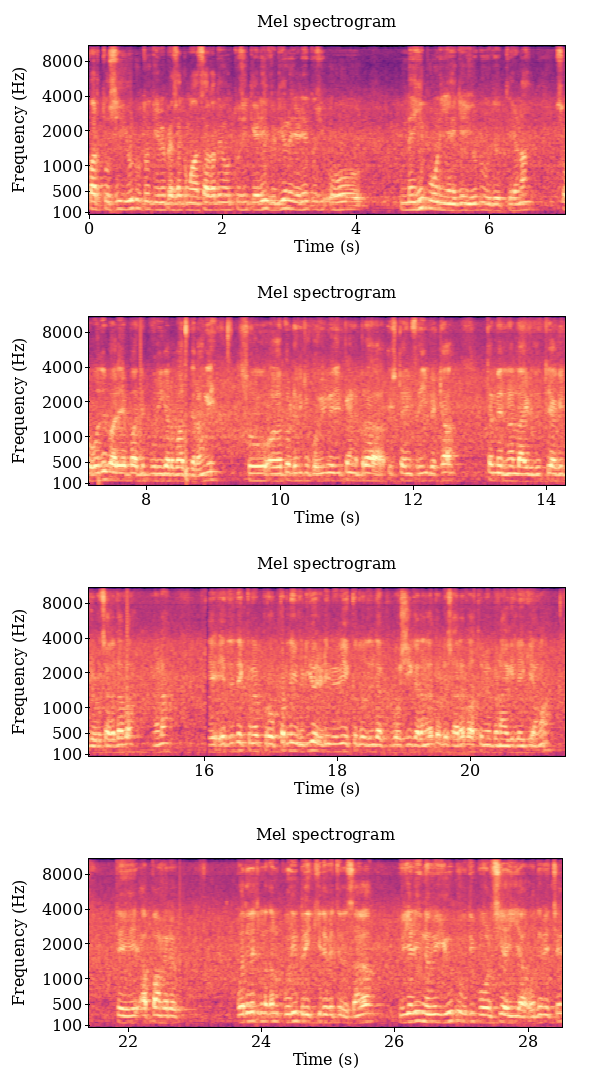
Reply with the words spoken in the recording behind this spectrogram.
ਪਰ ਤੁਸੀਂ YouTube ਤੋਂ ਕਿਵੇਂ ਪੈਸਾ ਕਮਾ ਸਕਦੇ ਹੋ? ਤੁਸੀਂ ਕਿਹੜੀ ਵੀਡੀਓ ਨੇ ਜਿਹੜੀਆਂ ਤੁਸੀਂ ਉਹ ਨਹੀਂ ਪਾਉਣੀਆਂ ਹੈਗੀਆਂ YouTube ਦੇ ਉੱਤੇ, ਹਨਾ? ਸੋ ਉਹਦੇ ਬਾਰੇ ਆਪਾਂ ਅੱਜ ਪੂਰੀ ਗੱਲਬਾਤ ਕਰਾਂਗੇ। ਸੋ ਅਗਰ ਤੁਹਾਡੇ ਵਿੱਚੋਂ ਕੋਈ ਵੀ ਮੇਰੀ ਭੈਣ ਭਰਾ ਇਸ ਟਾਈਮ ਫ੍ਰੀ ਬੈਠਾ, ਤਾਂ ਮੇਰੇ ਨਾਲ ਲਾਈਵ ਦੇ ਉੱਤੇ ਆ ਕੇ ਜੁੜ ਸਕਦਾ ਵਾ, ਹਨਾ? ਤੇ ਇਹਦੇ ਤੇ ਇੱਕ ਮੈਂ ਪ੍ਰੋਪਰਲੀ ਵੀਡੀਓ ਜਿਹੜੀ ਮੈਂ ਵੀ ਇੱਕ ਦੋ ਦਿਨ ਤੱਕ ਕੋਸ਼ਿਸ਼ ਕਰਾਂਗਾ, ਤੁਹਾਡੇ ਸਾਰੇ ਵਾਸਤੇ ਮੈਂ ਬਣਾ ਕੇ ਲੈ ਕੇ ਆਵਾਂ। ਤੇ ਆਪਾਂ ਫਿਰ ਉਹਦੇ ਵਿੱਚ ਮੈਂ ਤੁਹਾਨੂੰ ਪੂਰੀ ਬਰੀਕੀ ਦੇ ਵਿੱਚ ਦੱਸਾਂਗਾ ਵੀ ਜਿਹੜੀ ਨਵੀਂ YouTube ਦੀ ਪਾਲਿਸੀ ਆਈ ਆ, ਉਹਦੇ ਵਿੱਚ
